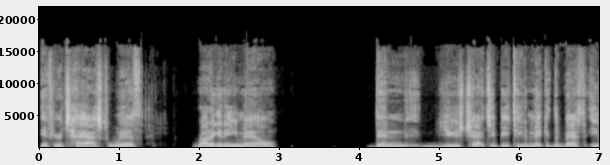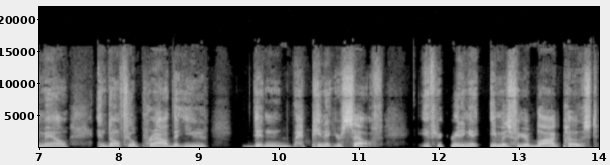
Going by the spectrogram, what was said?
if you're tasked with writing an email then eh, use ChatGPT to make it the best email and don't feel proud that you didn't pin it yourself. If you're creating an image for your blog post,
